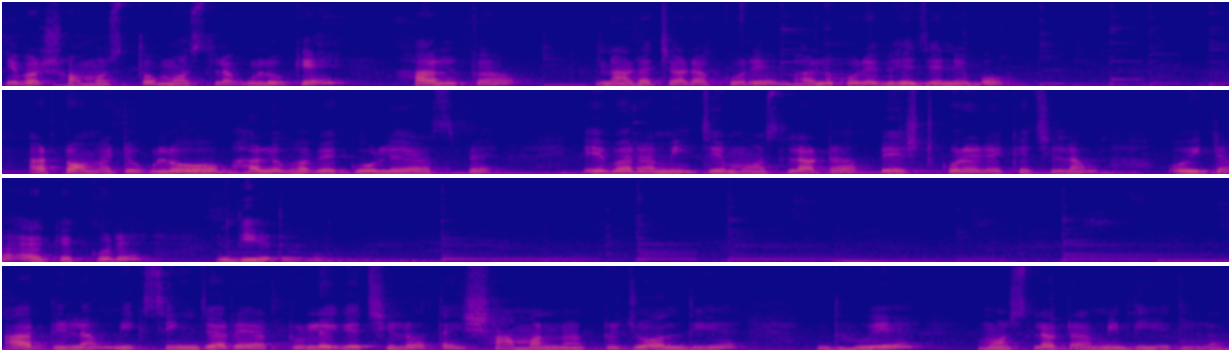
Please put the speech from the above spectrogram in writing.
এবার সমস্ত মশলাগুলোকে হালকা নাড়াচাড়া করে ভালো করে ভেজে নেব। আর টমেটোগুলোও ভালোভাবে গলে আসবে। এবার আমি যে মশলাটা পেস্ট করে রেখেছিলাম, ওইটা এক এক করে দিয়ে দেব। আর দিলাম মিক্সিং জারে একটু লেগেছিল, তাই সামান্য একটু জল দিয়ে ধুয়ে মশলাটা আমি দিয়ে দিলাম।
